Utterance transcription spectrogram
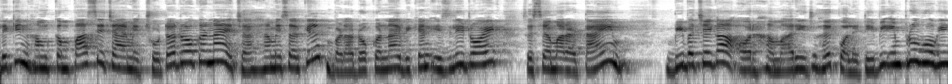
लेकिन हम कंपास से, चाहे हमें छोटा ड्रॉ करना है, चाहे हमें सर्किल बड़ा ड्रॉ करना है we can easily draw it तो इससे हमारा टाइम भी बचेगा और हमारी जो है क्वालिटी भी इम्प्रूव होगी।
